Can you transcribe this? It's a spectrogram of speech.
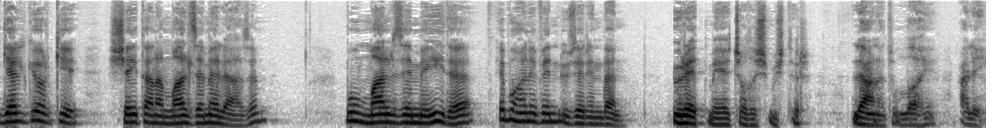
gel gör ki şeytana malzeme lazım. Bu malzemeyi de Ebu Hanife'nin üzerinden üretmeye çalışmıştır. Lanetullahi aleyh.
